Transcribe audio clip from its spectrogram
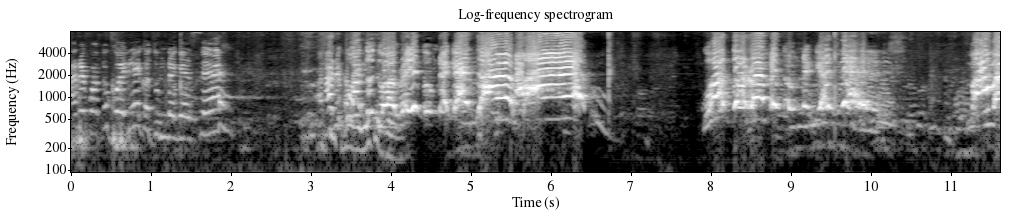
আরে কত গইরে গো তোমরা গেছে? আরে কত দৌড়ে তোমরা গেছে? কত রমে তোমরা গেছে? মামা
